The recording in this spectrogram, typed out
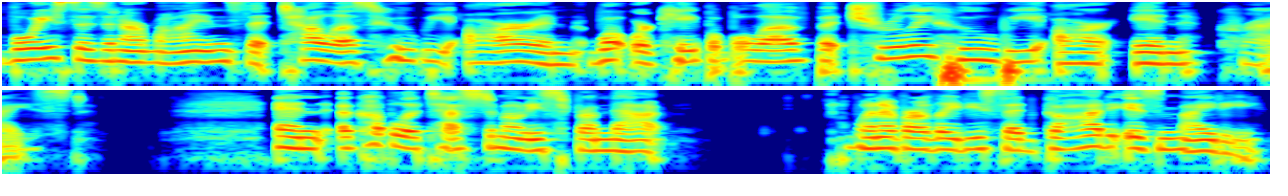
voices in our minds that tell us who we are and what we're capable of, but truly who we are in Christ. And a couple of testimonies from that. One of our ladies said, God is mighty.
